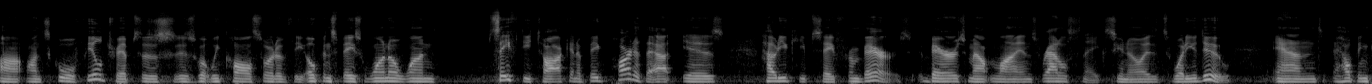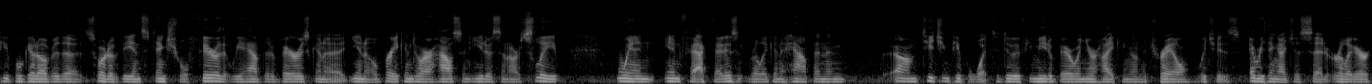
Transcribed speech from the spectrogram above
uh, on school field trips is, is what we call sort of the Open Space 101 safety talk. And a big part of that is how do you keep safe from bears? Bears, mountain lions, rattlesnakes, you know, it's what do you do? And helping people get over the sort of the instinctual fear that we have that a bear is going to, you know, break into our house and eat us in our sleep when in fact that isn't really going to happen. And um, teaching people what to do if you meet a bear when you're hiking on a trail, which is everything I just said earlier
